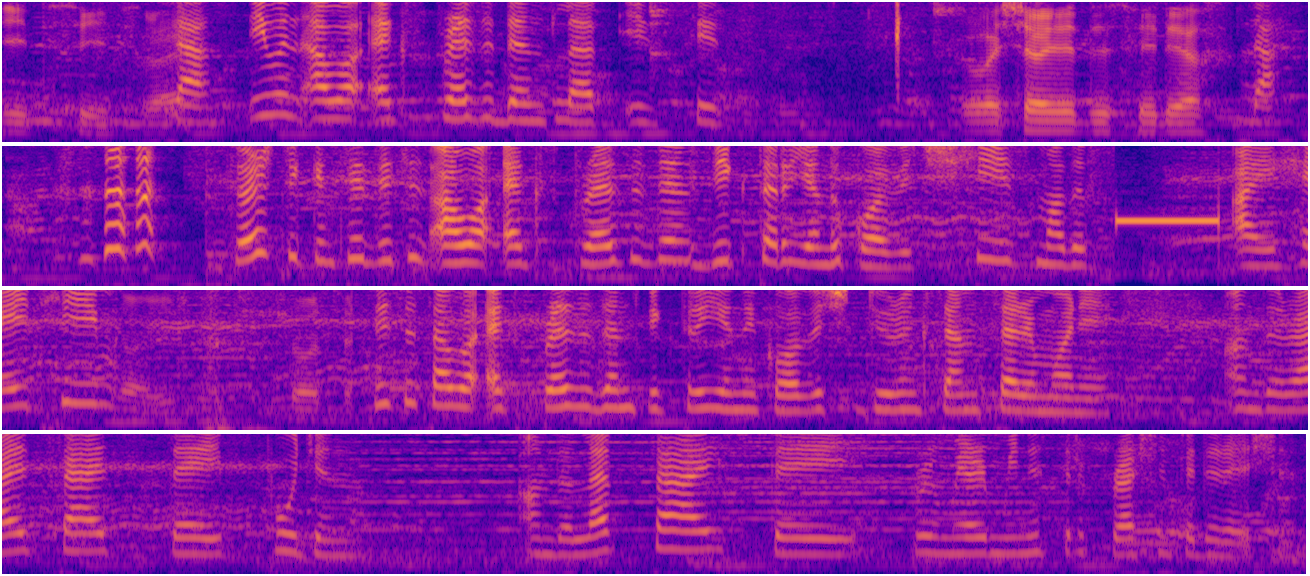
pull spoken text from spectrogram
eat seeds, right? Да. Even our ex-president love eat seeds. We will show you this video. Да. First, you can see this is our ex-president Viktor Yanukovych. He is mother. I hate him. No, you should show it. This is our ex-president Viktor Yanukovych during some ceremony. On the right side stay Putin. On the left side stay Premier Minister of Russian Federation.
